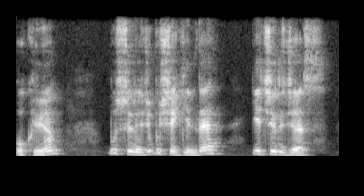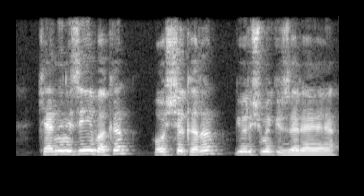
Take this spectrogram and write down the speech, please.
okuyun. Bu süreci bu şekilde geçireceğiz. Kendinize iyi bakın. Hoşça kalın. Görüşmek üzere.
